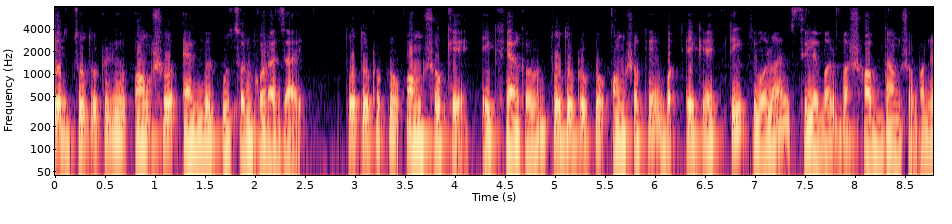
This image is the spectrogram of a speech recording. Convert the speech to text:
এর যতটুকু অংশ একবার উচ্চারণ করা যায়, ততটুকু অংশকে, এই খেয়াল করুন, ততটুকু অংশকে একে একটি কি বলা হয়? সিলেবল বা শব্দাংশ মানে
